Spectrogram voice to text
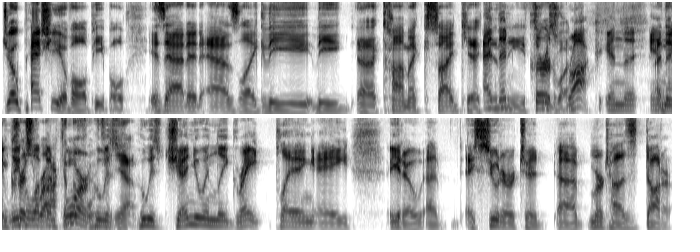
Joe Pesci of all people is added as like the the uh, comic sidekick and in the Chris third one. Chris Rock in the in and then Lethal Chris Weapon Rock Four, who is yeah. who is genuinely great playing a you know a, a suitor to uh, Murtaugh's daughter.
